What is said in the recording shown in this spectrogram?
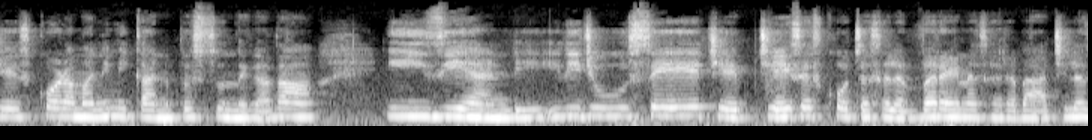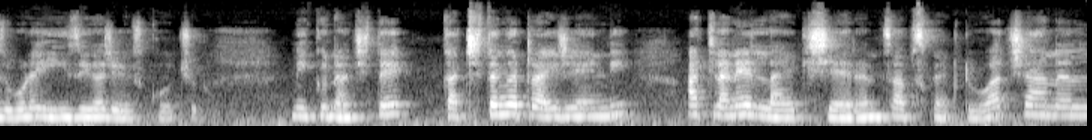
చేసుకోవడం అని మీకు అనిపిస్తుంది కదా? ఈజీ అండి. ఇది చూసే చే చేసేసుకోవచ్చు. అసలు ఎవరైనా సరే బ్యాచిలర్స్ కూడా ఈజీగా చేసుకోవచ్చు. మీకు నచ్చితే ఖచ్చితంగా ట్రై చేయండి. అట్లనే like share and subscribe to our channel.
